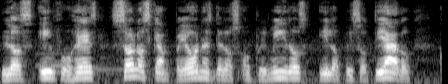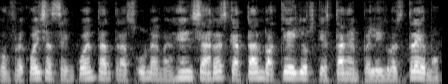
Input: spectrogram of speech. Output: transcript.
Los infuges son los campeones de los oprimidos y los pisoteados. Con frecuencia se encuentran tras una emergencia rescatando a aquellos que están en peligro extremo.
